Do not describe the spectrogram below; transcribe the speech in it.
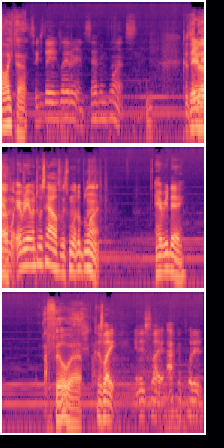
I like that. six days later, and seven blunts. Because It, every, day I uh, went- every day I went to his house, we smoked a blunt. Every day. I feel that. Cause like, and it's like I can put it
